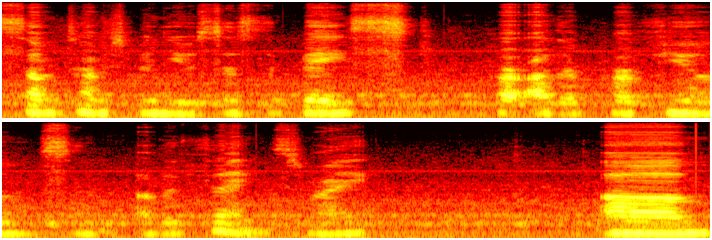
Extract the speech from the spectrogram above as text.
sometimes been used as the base for other perfumes and other things, right? Um,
